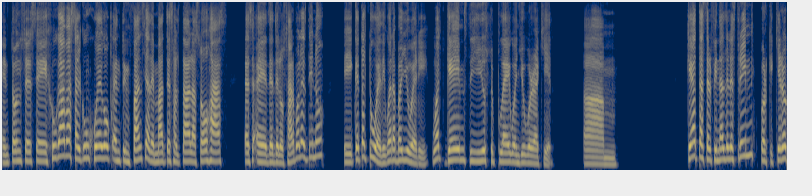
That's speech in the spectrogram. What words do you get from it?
Entonces, eh, ¿jugabas algún juego en tu infancia, además de saltar a las hojas, eh, desde los árboles, Dino? ¿Y qué tal tú, Eddie? What about you, Eddie? What games do you used to play when you were a kid? Am, quédate hasta el final del stream porque quiero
